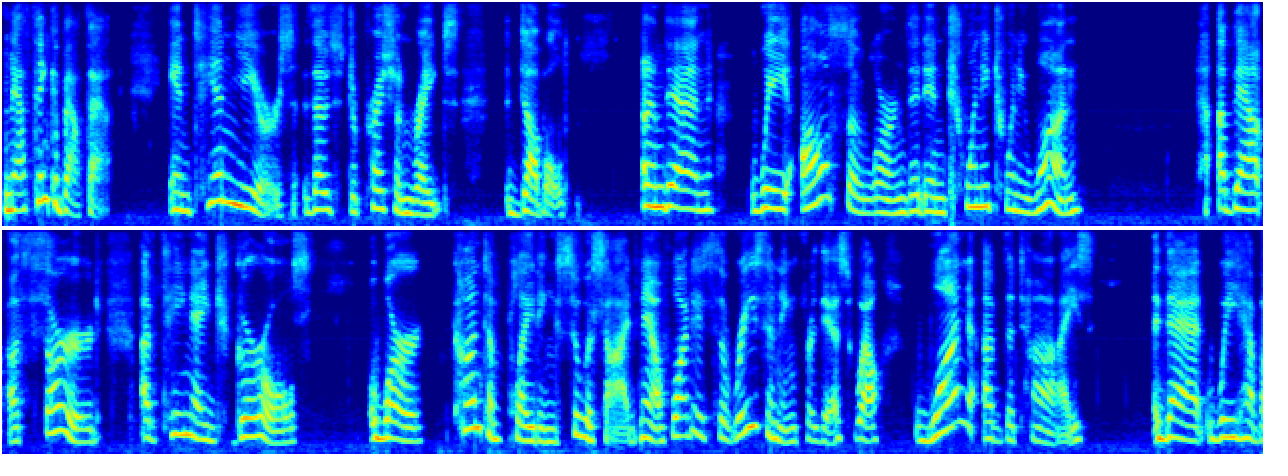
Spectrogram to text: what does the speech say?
Now, think about that. In 10 years, those depression rates doubled. And then we also learned that in 2021, about a third of teenage girls were contemplating suicide. Now, what is the reasoning for this? Well, one of the ties that we have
